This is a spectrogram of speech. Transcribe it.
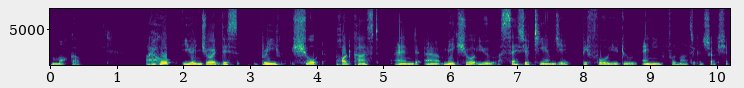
mock up. I hope you enjoyed this brief, short podcast and uh, make sure you assess your TMJ before you do any full mouth reconstruction.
